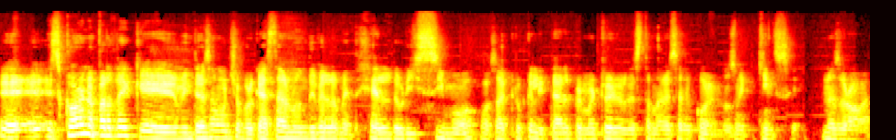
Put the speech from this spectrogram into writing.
Eh, eh, Scorn, aparte que me interesa mucho porque ha estado en un development hell durísimo. O sea, creo que literal el primer trailer de esta madre salió como en el 2015. No es broma.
